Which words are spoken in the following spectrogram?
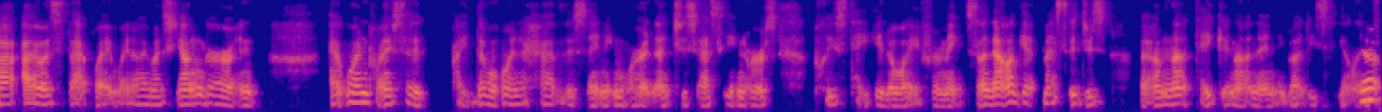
I, I was that way when I was younger and at one point I said, I don't want to have this anymore. And I just asked the universe, please take it away from me. So now I get messages, but I'm not taking on anybody's feelings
